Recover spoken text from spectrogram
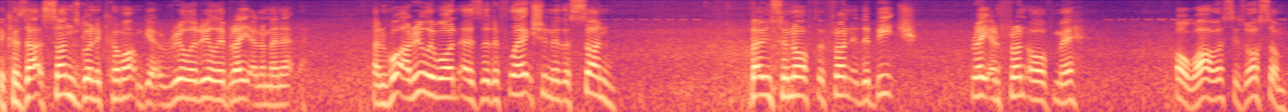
because that sun's going to come up and get really really bright in a minute. And what I really want is the reflection of the sun bouncing off the front of the beach right in front of me. Oh wow this is awesome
